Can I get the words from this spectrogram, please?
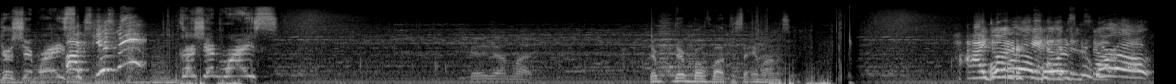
Good shit, Bryce! Oh, uh, excuse me? Good shit, Bryce! Should have done left. They're, they're both about the same, honestly. I don't We're out, understand how that boys. didn't We're out.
